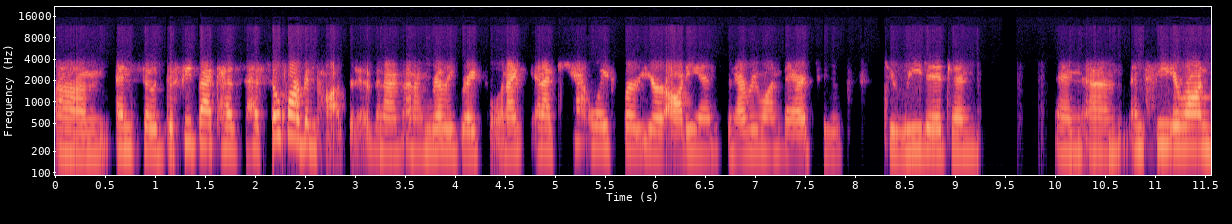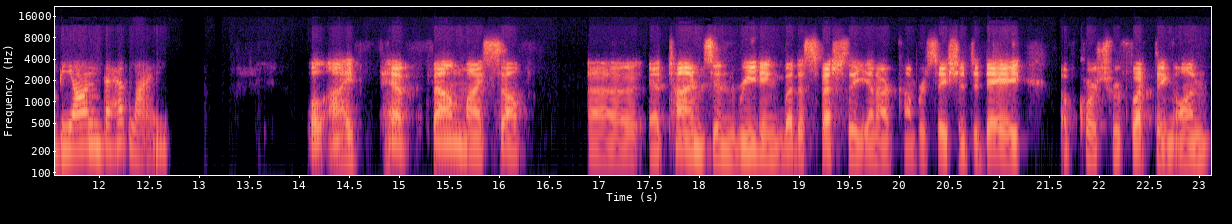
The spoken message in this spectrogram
Um, and so the feedback has has so far been positive, and I'm and I'm really grateful. And I and I can't wait for your audience and everyone there to to read it and and um, and see Iran beyond the headlines. Well, I have found myself uh, at times in reading, but especially in our conversation today, of course, reflecting on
